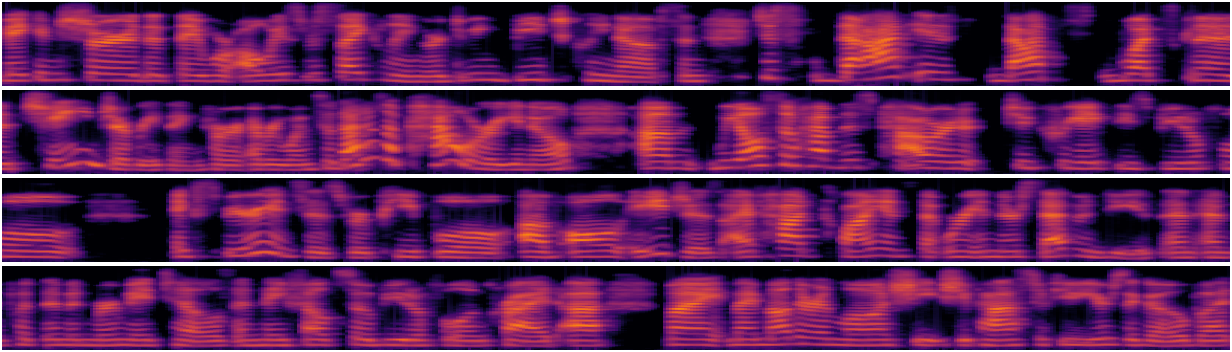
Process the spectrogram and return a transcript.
making sure that they were always recycling or doing beach cleanups. And just that is, that's what's going to change everything for everyone. So that is a power, you know. Um, we also have this power to create these beautiful experiences for people of all ages. I've had clients that were in their 70s and and put them in mermaid tails and they felt so beautiful and cried. Uh my my mother-in-law, she she passed a few years ago, but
